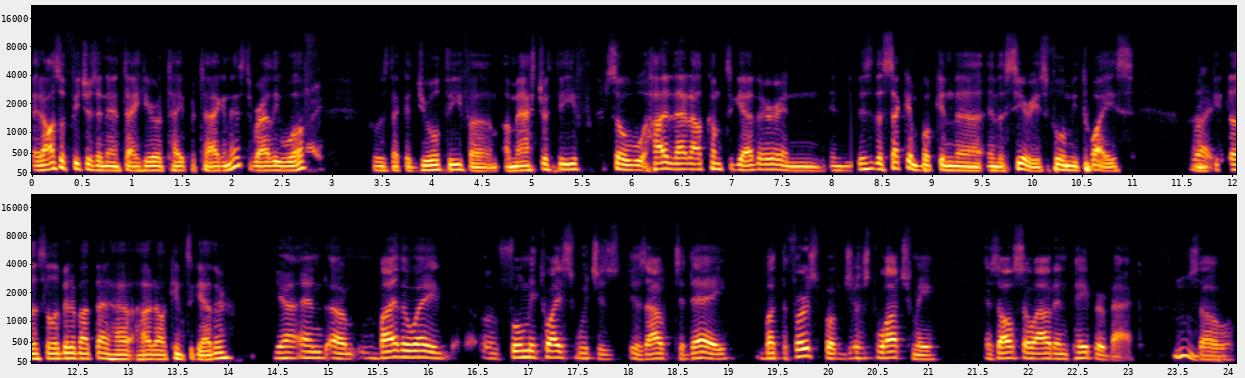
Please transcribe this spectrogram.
it also features an anti-hero type protagonist, Riley Wolfe. Right. Who's like a jewel thief, a, a master thief? So how did that all come together? And and this is the second book in the in the series, "Fool Me Twice." Uh, Right. Can you tell us a little bit about that? How how it all came together? Yeah and um, by the way uh, fool me twice which is is out today but the first book just watch me is also out in paperback Hmm. So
